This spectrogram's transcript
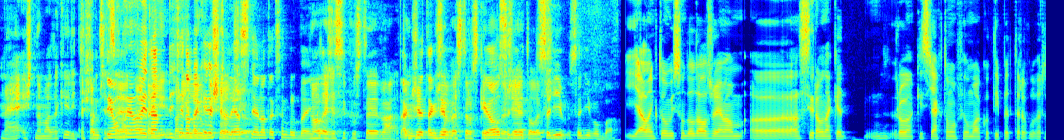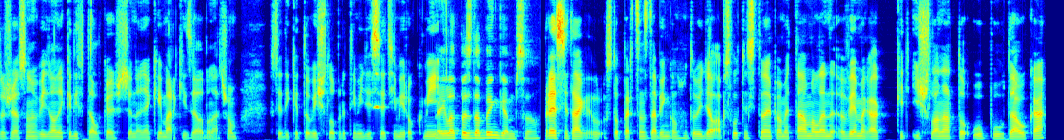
Ne, ještě má taky ještě tam přece jo, jo, je tam, je tam taky ještě, jasně, no tak jsem blbej. No, no. takže si puste va, takže, takže, Silvestrovský, jo, protože sedí, je to lepší. Sedí, sedí oba. Ja len k tomu by som dodal, že ja mám uh, asi rovnaké, rovnaký vzťah k tomu filmu ako ty, Peter, pretože ja som ho videl niekedy v telke ešte na nejakej markíze alebo na čom, vtedy, keď to vyšlo pred tými desiatimi rokmi. Nejlépe s dubbingem, co? Presne tak, 100% s dubbingom som to videl, absolútne si to nepamätám, len viem, keď išla na to upútavka,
